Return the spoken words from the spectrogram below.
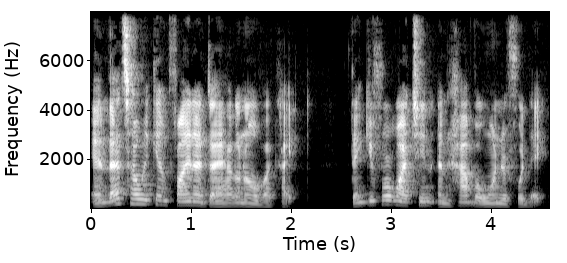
And that's how we can find a diagonal of a kite. Thank you for watching and have a wonderful day.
